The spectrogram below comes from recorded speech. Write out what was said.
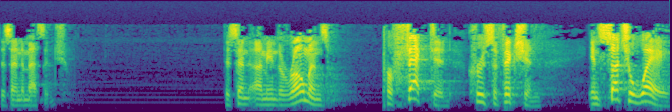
to send a message. To send, I mean, the Romans perfected crucifixion in such a way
